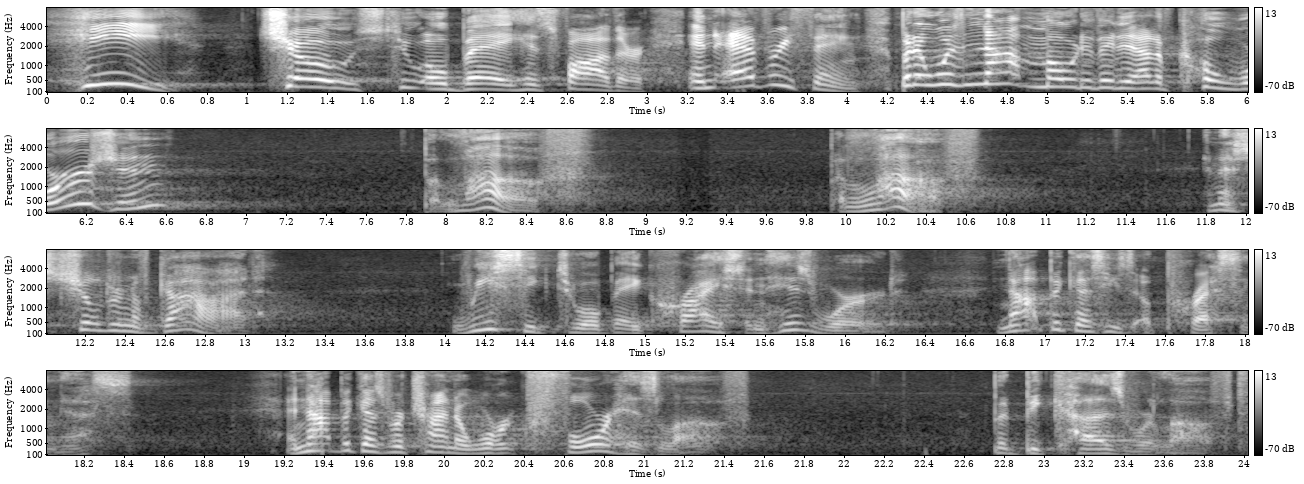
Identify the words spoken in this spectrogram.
he chose to obey his father in everything, but it was not motivated out of coercion, but love. But love. And as children of God, we seek to obey Christ and his word, not because he's oppressing us, and not because we're trying to work for his love, but because we're loved.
